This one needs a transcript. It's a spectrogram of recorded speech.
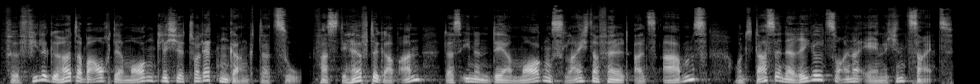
Für viele gehört aber auch der morgendliche Toilettengang dazu. Fast die Hälfte gab an, dass ihnen der morgens leichter fällt als abends und das in der Regel zu einer ähnlichen Zeit.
